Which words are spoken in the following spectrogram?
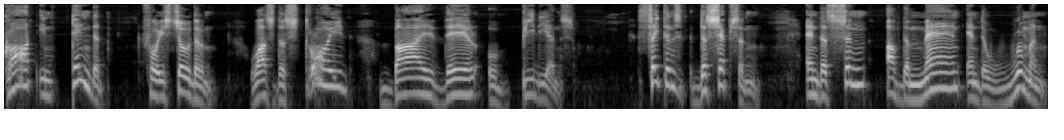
God intended for his children was destroyed by their obedience. Satan's deception and the sin of the man and the woman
